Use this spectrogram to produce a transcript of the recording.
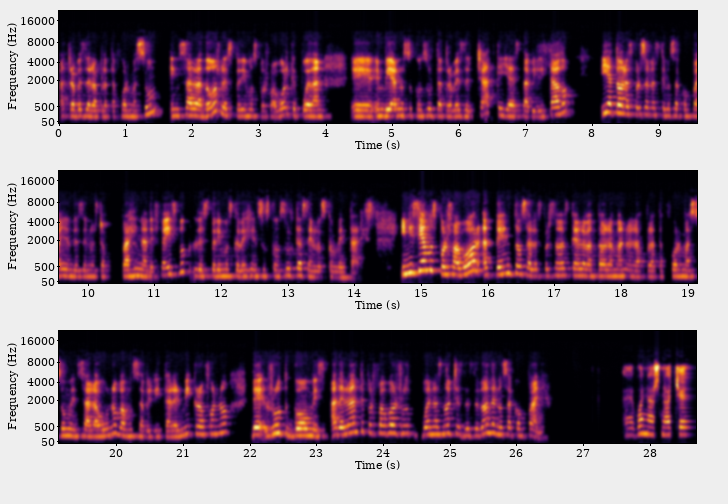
a través de la plataforma Zoom. En sala 2 les pedimos, por favor, que puedan eh, enviarnos su consulta a través del chat que ya está habilitado. Y a todas las personas que nos acompañan desde nuestra página de Facebook, les pedimos que dejen sus consultas en los comentarios. Iniciamos, por favor, atentos a las personas que han levantado la mano en la plataforma Zoom en sala 1. Vamos a habilitar el micrófono de Ruth Gómez. Adelante, por favor, Ruth. Buenas noches. ¿Desde dónde nos acompaña? Eh, buenas noches.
